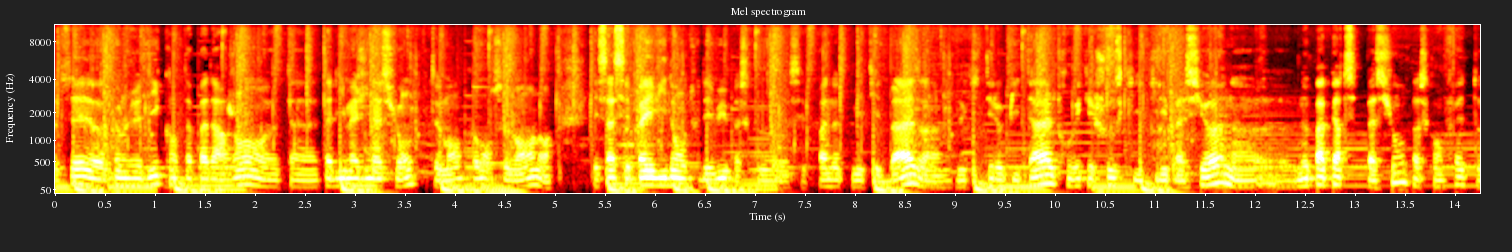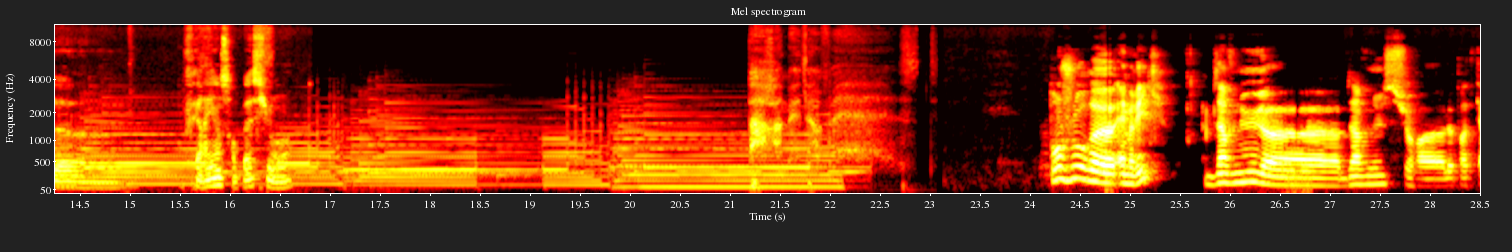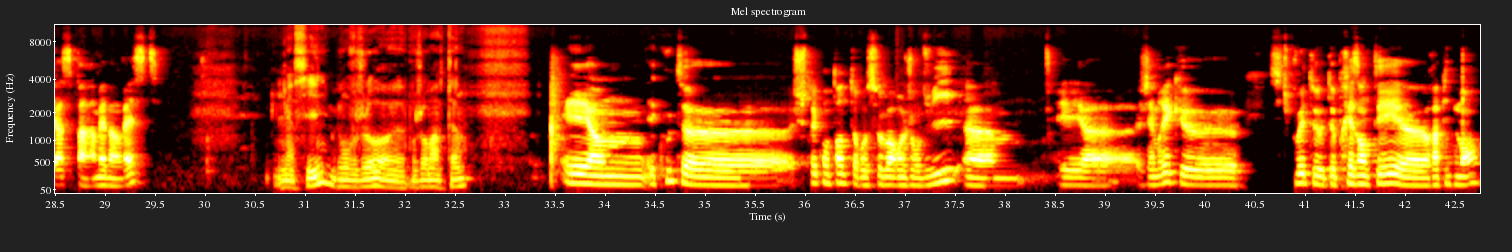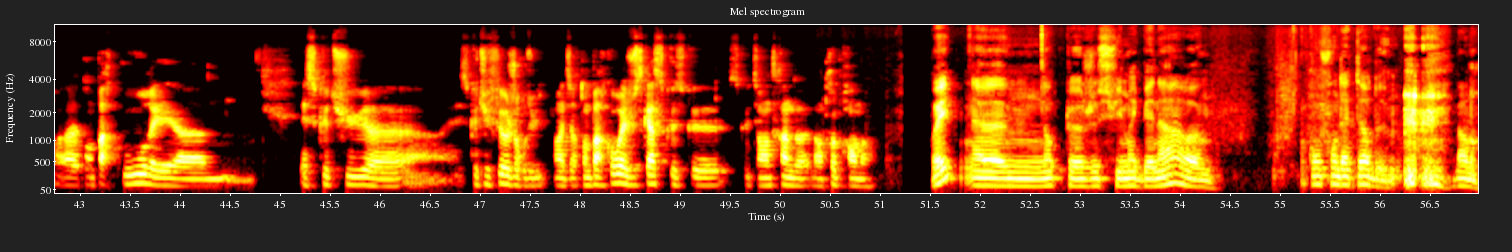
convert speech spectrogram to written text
c'est comme je dis, quand t'as pas d'argent, t'as as de l'imagination, justement, comment se vendre. Et ça, c'est pas évident au tout début parce que c'est pas notre métier de base. De quitter l'hôpital, trouver quelque chose qui, les passionne, ne pas perdre cette passion parce qu'en fait, on fait rien sans passion. Hein. Bonjour euh, bienvenue, euh, bienvenue sur euh, le podcast Paramed Invest. Merci, bonjour, euh, bonjour Martin. Et écoute, je suis très content de te recevoir aujourd'hui et j'aimerais que si tu pouvais te, présenter rapidement ton parcours et, est ce que tu ce que tu fais aujourd'hui, on va dire ton parcours et jusqu'à ce que ce que ce que tu es en train d'entreprendre. Oui, euh, donc euh, je suis Émeric Bénard, euh, cofondateur de... Pardon.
